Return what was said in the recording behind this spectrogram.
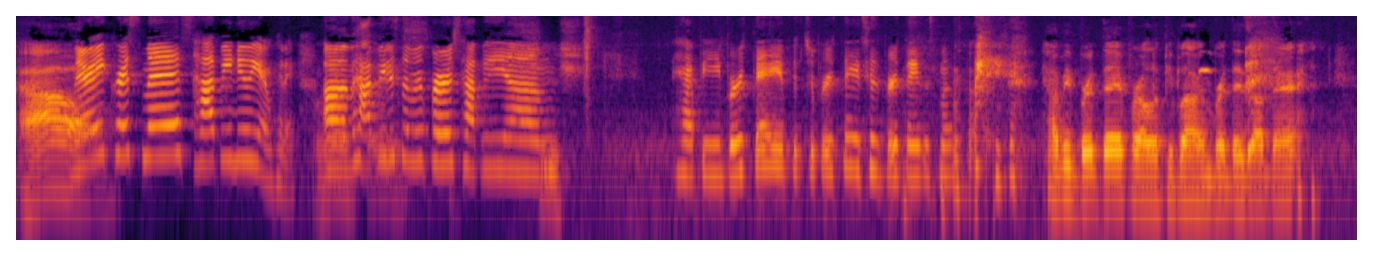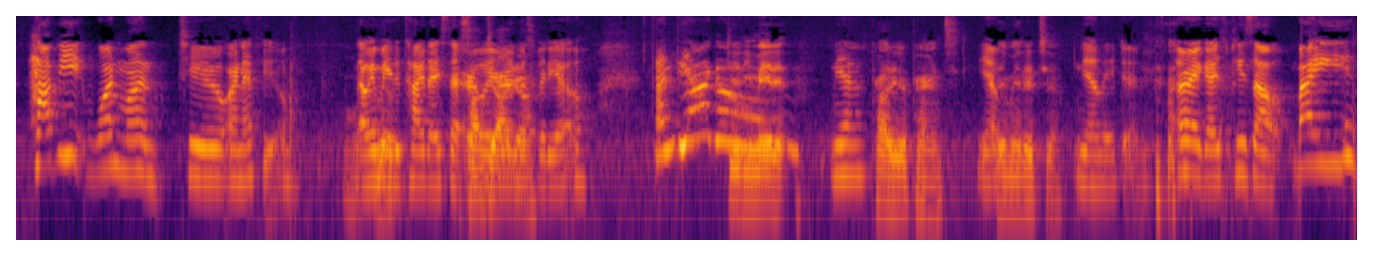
Ow. Merry Christmas, Happy New Year. I'm kidding. Um, Oh, happy thanks. December 1st, happy, um, Sheesh. happy birthday if it's your birthday. It's his birthday this month. Happy birthday for all the people having birthdays out there. happy one month to our nephew that we made the tie-dye set earlier in this video. Santiago! Dude, you made it. Yeah, Proud of your parents. Yeah. They made it too. yeah, they did. All right, guys, peace out. Bye.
